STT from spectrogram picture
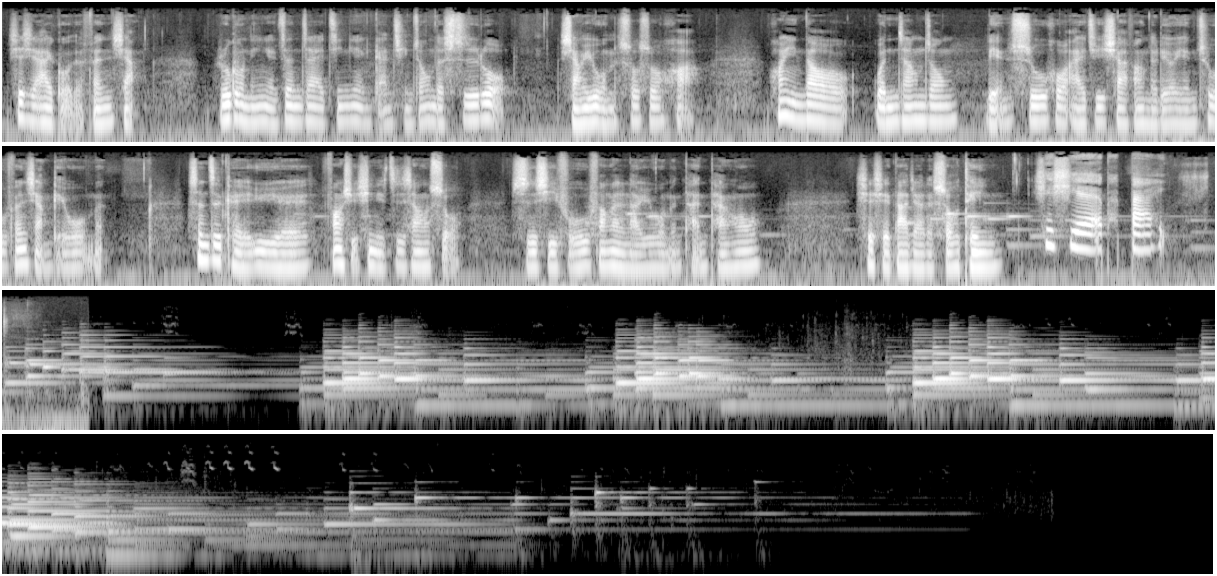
谢谢爱果的分享。如果您也正在经验感情中的失落，想与我们说说话，欢迎到文章中、脸书或 IG 下方的留言处分享给我们，甚至可以预约方许心理智商所实习服务方案来与我们谈谈哦。谢谢大家的收听。谢谢，拜拜。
